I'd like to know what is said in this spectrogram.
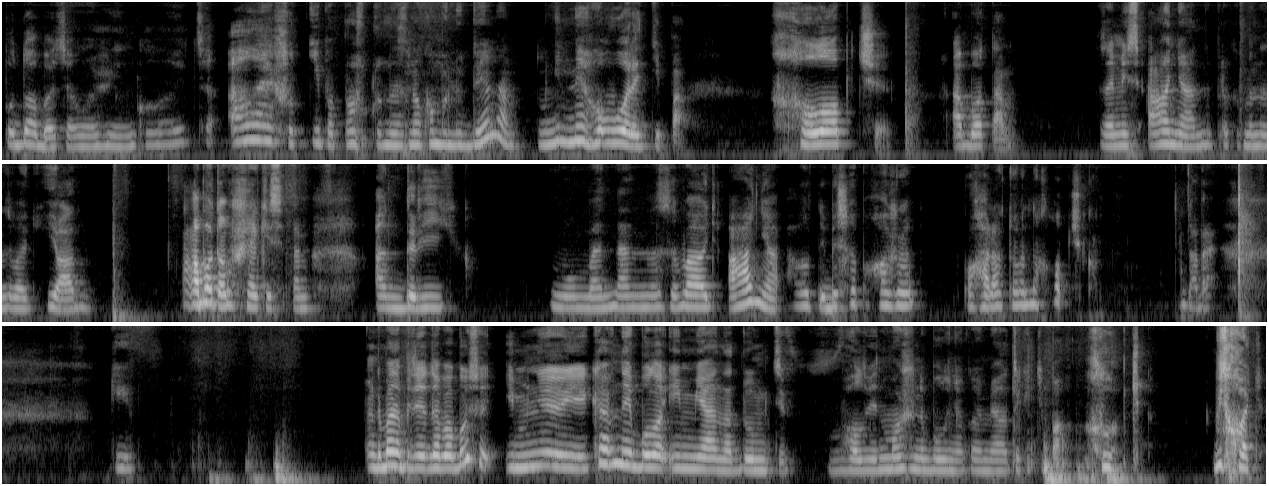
Подобається може інколи це. Але щоб, типа, просто незнакома людина мені не говорить, типа, хлопчик. Або там замість Аня, наприклад, мене називають Ян. Або там ще якийсь там Андрій. Ну, мене називають Аня, але ти більше похоже по характеру на хлопчика. Добре. Такі. До мене підійде бабуся, і мені яке в неї було ім'я на думці в голові. Може не було ніякого ім'я, таке, типа, хлопчик. Відходь.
